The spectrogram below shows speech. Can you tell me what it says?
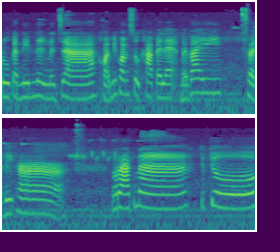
รู้กันนิดนึงนะจ๊ะ ขอให้มีความสุขค่ะไปแล้ว บ๊ายบาย สวัสดีค่ะ รักนะ จุ๊บจุ๊บ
